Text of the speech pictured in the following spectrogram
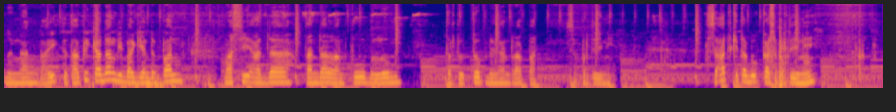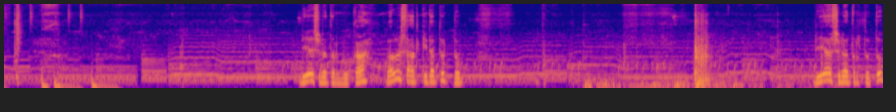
dengan baik tetapi kadang di bagian depan masih ada tanda lampu belum tertutup dengan rapat seperti ini. Saat kita buka seperti ini dia sudah terbuka. Lalu saat kita tutup dia sudah tertutup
